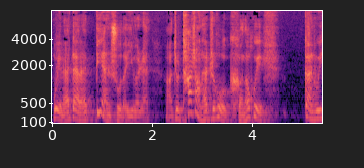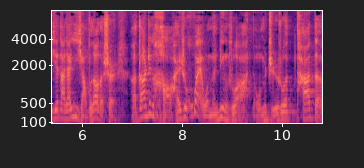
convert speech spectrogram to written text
未来带来变数的一个人啊，就是他上台之后可能会。干出一些大家意想不到的事儿啊！当然，这个好还是坏，我们另说啊。我们只是说它的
